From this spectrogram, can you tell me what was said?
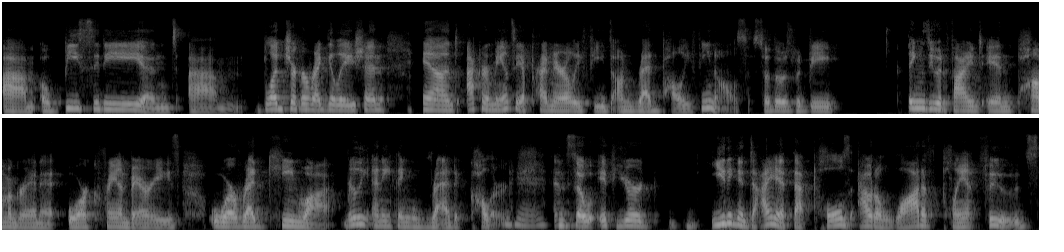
um, obesity, and um, blood sugar regulation. And Akkermansia primarily feeds on red polyphenols. So, those would be things you would find in pomegranate or cranberries or red quinoa, really anything red colored. Mm-hmm. And so if you're eating a diet that pulls out a lot of plant foods,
